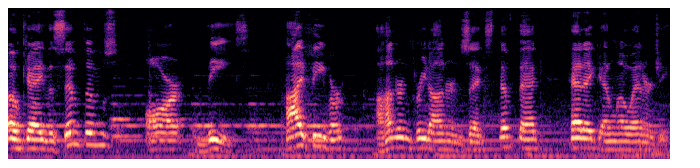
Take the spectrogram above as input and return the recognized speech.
Okay, the symptoms are these high fever, 103 to 106, stiff neck, headache, and low energy.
